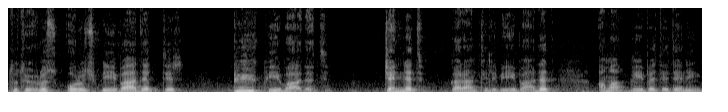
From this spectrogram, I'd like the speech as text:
tutuyoruz. Oruç bir ibadettir. Büyük bir ibadet. Cennet garantili bir ibadet. Ama gıybet edenin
